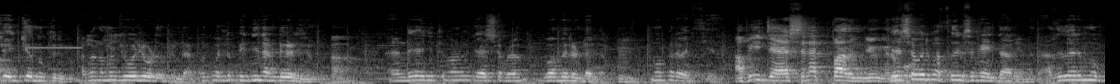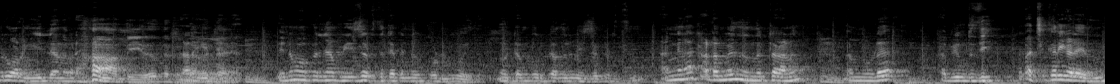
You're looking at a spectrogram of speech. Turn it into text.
ജയിക്കൊന്നും തിരിക്കും അപ്പൊ നമ്മൾ ജോലി കൊടുത്തിട്ടുണ്ട് അപ്പൊ കൊല്ലം പിന്നെ രണ്ട് കഴിഞ്ഞു. രണ്ട് കഴിഞ്ഞിട്ട് നമ്മൾ ജേഷപ്പഴം ബോംബെയിലുണ്ടല്ലോ. മൂപ്പര വരുത്തിയത് അപ്പൊ ഈ ജേഷനെ പറഞ്ഞു ജേഷം ഒരു പത്ത് ദിവസം കഴിഞ്ഞിട്ട് അറിയുന്നത്. അതുവരെ മൂപ്പര് ഉറങ്ങിയില്ല എന്ന് പറയാം. പിന്നെ മൂപ്പര് ഞാൻ ഫീസ് എടുത്തിട്ട് പിന്നെ കൊണ്ടുപോയത്. നൂറ്റമ്പത് റുപ്യ എന്നൊരു ഫീസ് ഒക്കെ എടുത്ത്. അങ്ങനെ കടമയിൽ നിന്നിട്ടാണ് നമ്മുടെ അഭിവൃദ്ധി പച്ചക്കറി കടയായിരുന്നു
